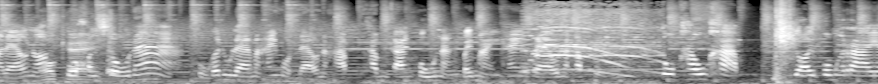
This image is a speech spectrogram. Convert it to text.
มาแล้วเนาะโอเคตัวคอนโซลหน้าผมก็ดูแลมาให้หมดแล้วนะครับทำการปูหนังไปใหม่ให้แล้วนะครับผมตัวเพาขับยอยพวงมาลัย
